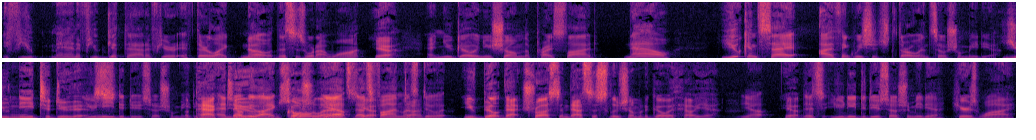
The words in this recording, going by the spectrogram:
if you man, if you get that, if you're if they're like, no, this is what I want, Yeah. and you go and you show them the price slide, now you can say, I think we should throw in social media. You need to do this. You need to do social media. pack and they'll be like, social cool, ads. Yep, that's Yep, fine. Let's done. do it. You've built that trust, and that's the solution I'm going to go with. Hell yeah. Yep. Yep. This, you need to do social media. Here's why.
